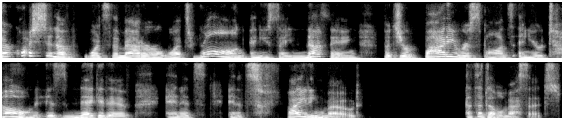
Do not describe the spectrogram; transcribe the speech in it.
Their question of what's the matter or what's wrong, and you say nothing, but your body response and your tone is negative and it's in its fighting mode. That's a double message.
